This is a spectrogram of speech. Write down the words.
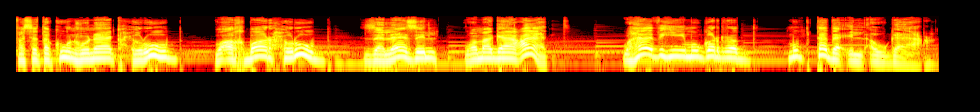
فستكون هناك حروب وأخبار حروب زلازل ومجاعات وهذه مجرد مبتدأ الأوجاع.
